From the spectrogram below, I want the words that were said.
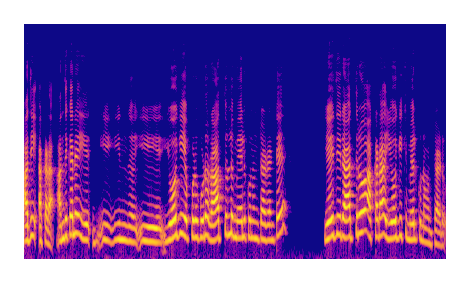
అది అక్కడ. అందుకనే ఈ- యోగి ఎప్పుడు కూడా రాత్రులు మేలుకుని ఉంటాడంటే ఏది రాత్రో అక్కడ యోగికి మేల్కొని ఉంటాడు.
